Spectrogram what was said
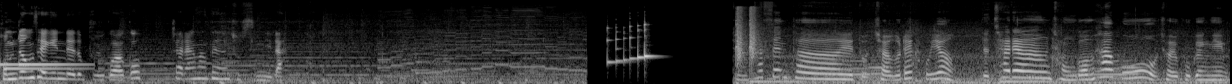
검정색인데도 불구하고 차량 상태는 좋습니다. 지금 차센터에 도착을 했고요. 이제 차량 점검하고 저희 고객님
